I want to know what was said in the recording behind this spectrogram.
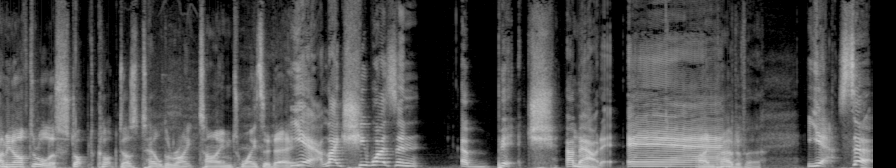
I mean, after all, a stopped clock does tell the right time twice a day. Yeah, like she wasn't a bitch about mm. it. And I'm proud of her. Yeah. So,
